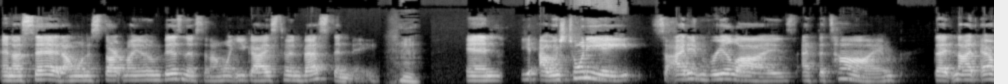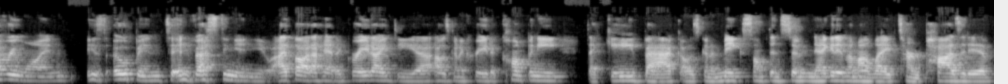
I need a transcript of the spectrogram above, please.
and i said i want to start my own business and i want you guys to invest in me hmm. and i was 28 so i didn't realize at the time that not everyone is open to investing in you i thought i had a great idea i was going to create a company that gave back i was going to make something so negative in my life turn positive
